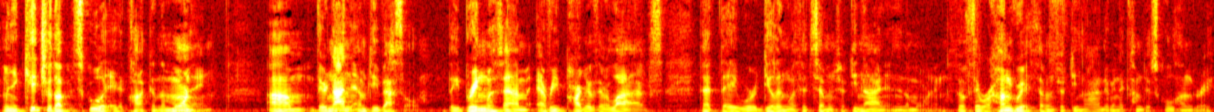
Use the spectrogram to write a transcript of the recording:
when a kid shows up at school at 8 o'clock in the morning, um, they're not an empty vessel. They bring with them every part of their lives that they were dealing with at 7.59 in the morning. So if they were hungry at 7.59, they're going to come to school hungry.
